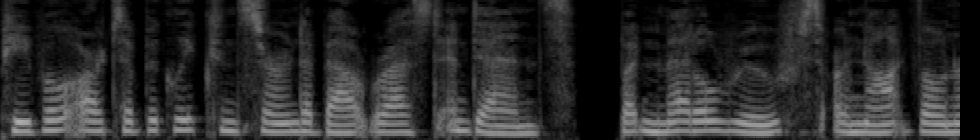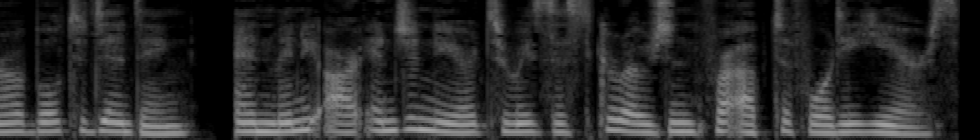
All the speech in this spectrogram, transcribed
people are typically concerned about rust and dents, but metal roofs are not vulnerable to denting, and many are engineered to resist corrosion for up to 40 years.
